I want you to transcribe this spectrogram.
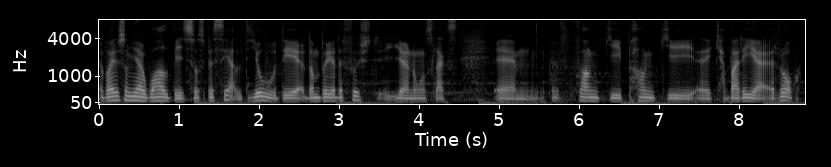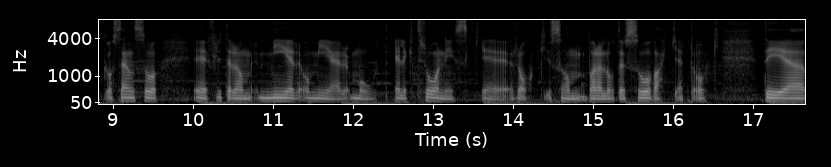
vad är det som gör Wild Beasts så speciellt? Jo, det, de började först göra någon slags eh, funky, punky eh, cabaret-rock och sen så eh, flyttade de mer och mer mot elektronisk eh, rock som bara låter så vackert och det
